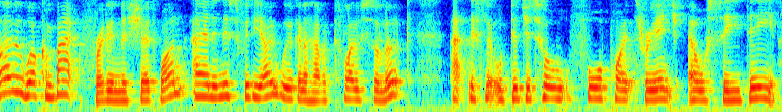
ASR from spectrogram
Hello, welcome back, Fred in the Shed One, and in this video we're going to have a closer look at this little digital 4.3 inch LCD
